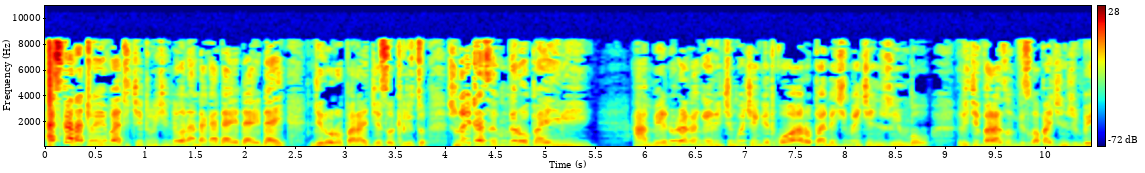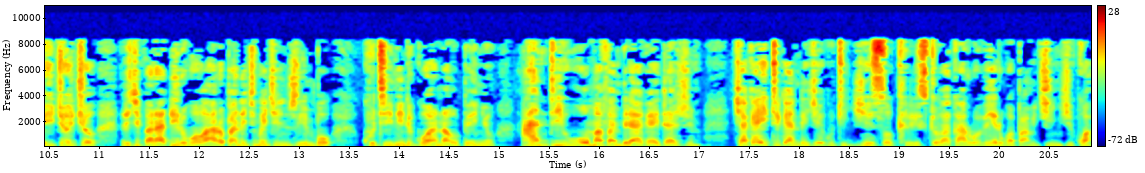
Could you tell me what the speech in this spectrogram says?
Asi kana toimba tichiti uchindiona ndakadai dai dai ndiro ropa rajesu kristu zvinoita sekunge ropa iri hameno rakanga richingochengetwawo haro pane chimwe chinzvimbo richibva razobviswa pachinzvimbo ichocho richibva radirwawo haro pane chimwe chinzvimbo. Kuti ini ndigowana upenyu? Handiwo mafambiro akaita zvinhu. Chakaitika ndechekuti jesu kristu vakaroverwa pamuchinjikwa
